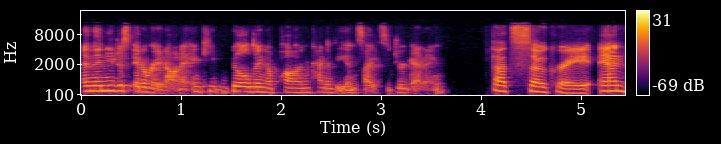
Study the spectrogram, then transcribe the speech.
And then you just iterate on it and keep building upon kind of the insights that you're getting. That's so great. And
